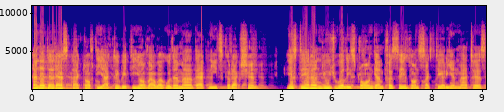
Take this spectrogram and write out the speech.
Another aspect of the activity of our ulama that needs correction is their unusually strong emphasis on sectarian matters.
